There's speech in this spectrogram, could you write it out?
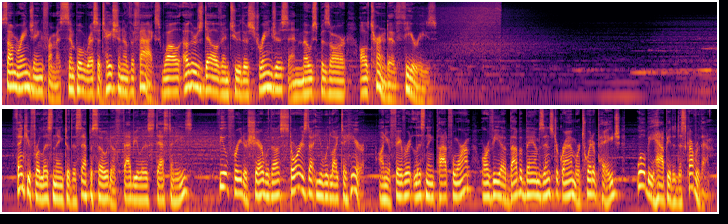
some ranging from a simple recitation of the facts, while others delve into the strangest and most bizarre alternative theories. Thank you for listening to this episode of Fabulous Destinies. Feel free to share with us stories that you would like to hear on your favorite listening platform or via Bababam's Instagram or Twitter page. We'll be happy to discover them.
